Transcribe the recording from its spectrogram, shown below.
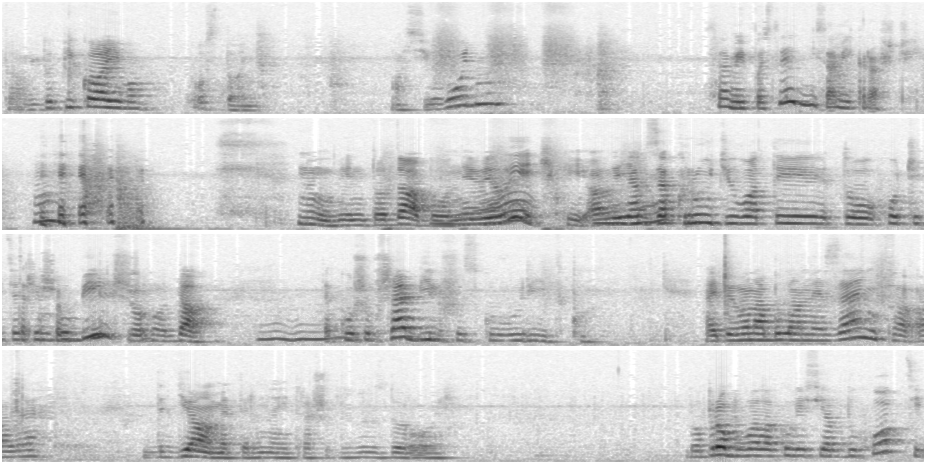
Так, допікаємо останнє. А сьогодні Самий останній, самий кращий. Ну, він то да, бо невеличкий, але як Ну. закрутювати, то хочеться Так, чим щоб побільшого. Да. Таку, щоб ще більшу сковорідку. Хай би вона була низенька, але д- діаметр в неї треба, щоб був здоровий. Бо пробувала колись я в духовці,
